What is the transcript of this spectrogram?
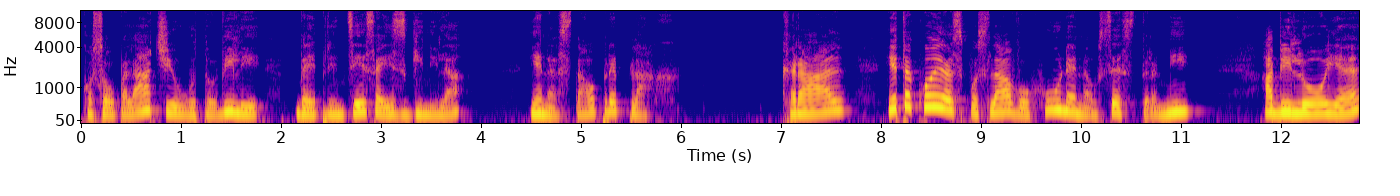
Ko so v palači ugotovili, da je princesa izginila, je nastal preplah. Kralj je takoj razposlal vohune na vse strani, a bilo je,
